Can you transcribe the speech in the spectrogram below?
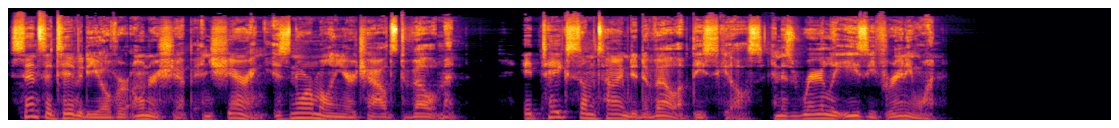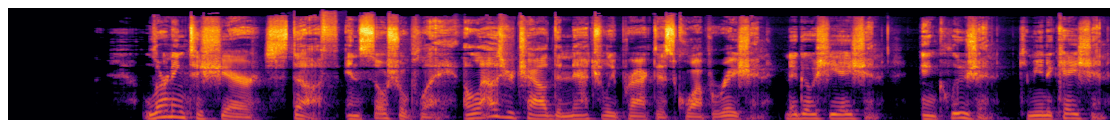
Sensitivity over ownership and sharing is normal in your child's development. It takes some time to develop these skills and is rarely easy for anyone. Learning to share stuff in social play allows your child to naturally practice cooperation, negotiation, inclusion, communication,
